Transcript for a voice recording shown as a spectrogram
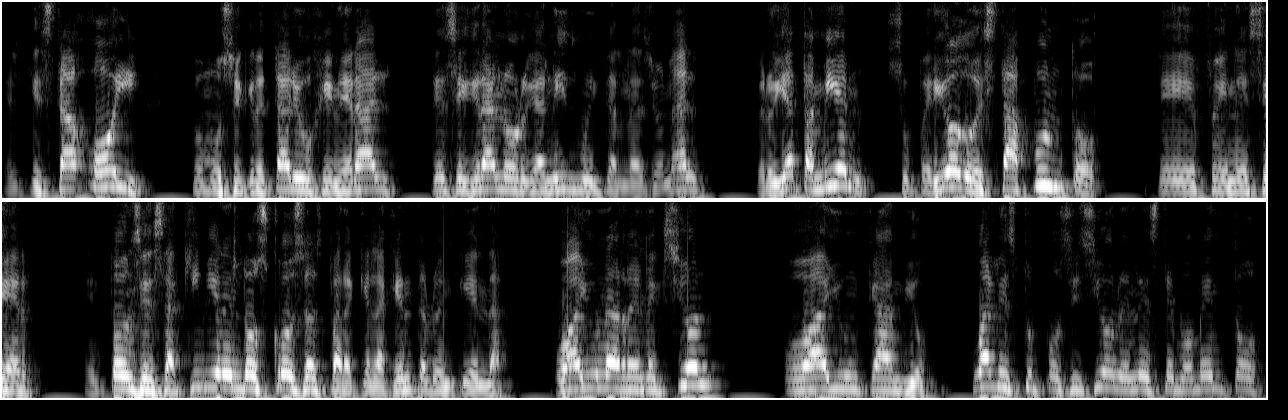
el que está hoy como secretario general de ese gran organismo internacional, pero ya también su periodo está a punto de fenecer. Entonces, aquí vienen dos cosas para que la gente lo entienda. O hay una reelección o hay un cambio. ¿Cuál es tu posición en este momento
